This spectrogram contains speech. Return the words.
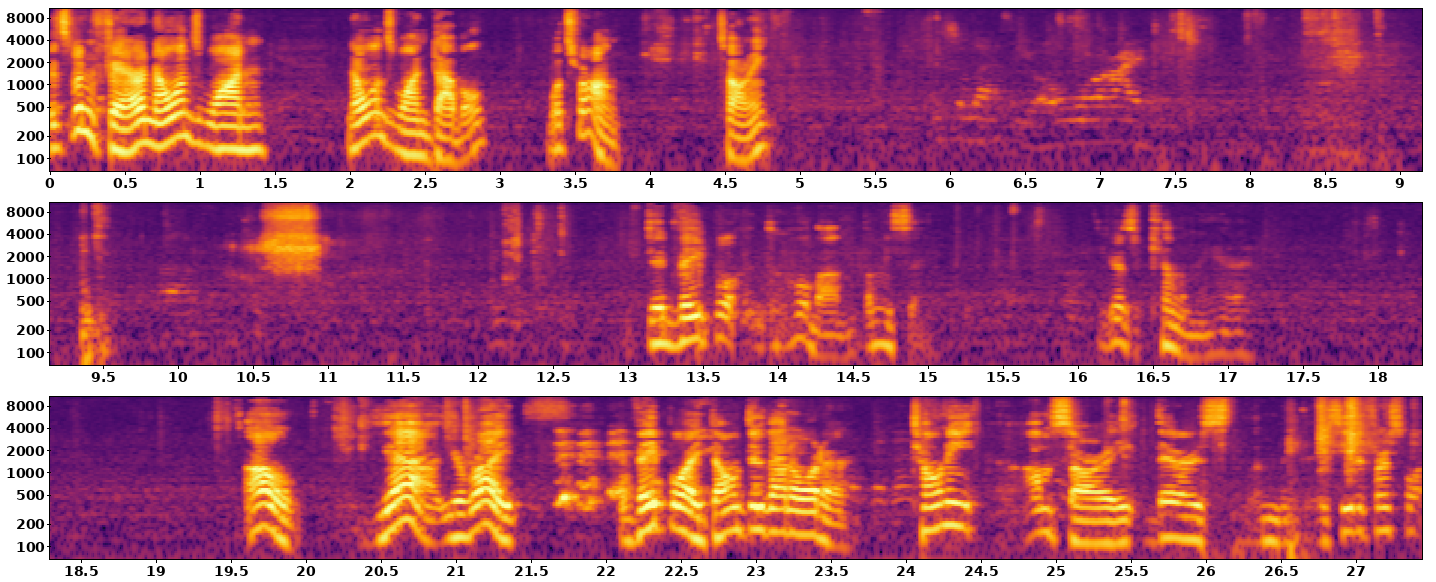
It's been fair. No one's won. No one's won double. What's wrong, Tony? Did vape? Boy- Hold on. Let me see. You guys are killing me here. Oh, yeah, you're right. Vape boy, don't do that order. Tony, I'm sorry. There's is he the first one?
